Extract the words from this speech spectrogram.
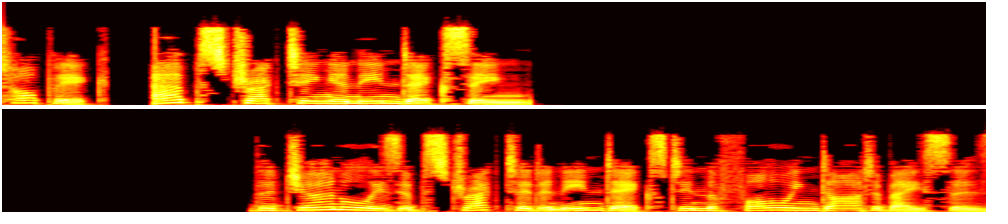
Topic: Abstracting and indexing. The journal is abstracted and indexed in the following databases.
